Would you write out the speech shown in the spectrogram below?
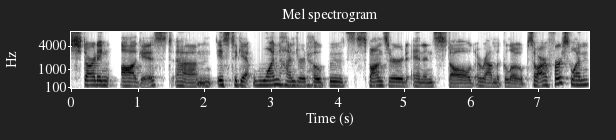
starting August, um, is to get 100 Hope booths sponsored and installed around the globe. So, our first one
